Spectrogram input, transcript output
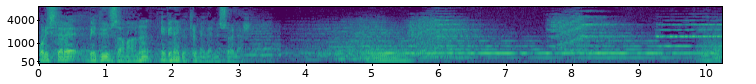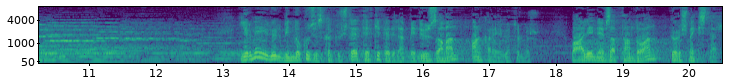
polislere Bediüzzaman'ı evine götürmelerini söyler. ...20 Eylül 1943'te tetkif edilen Bediüzzaman Ankara'ya götürülür. Vali Nevzat Doğan görüşmek ister.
